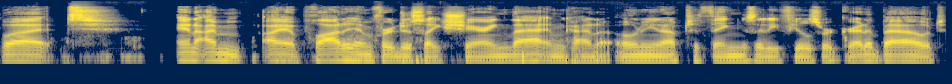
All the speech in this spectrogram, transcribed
but and I'm I applaud him for just like sharing that and kind of owning up to things that he feels regret about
